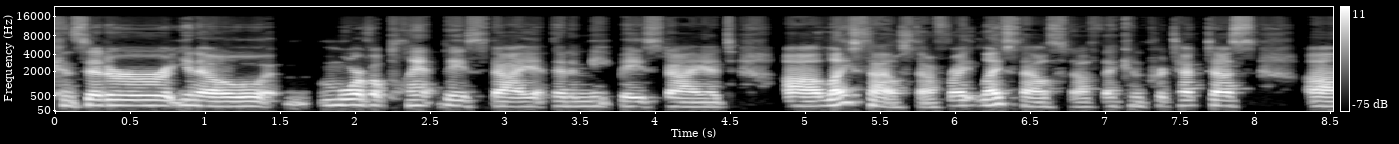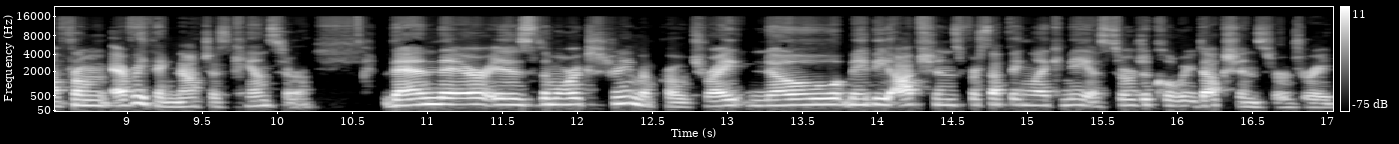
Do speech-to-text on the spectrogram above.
consider, you know, more of a plant based diet than a meat based diet, uh, lifestyle stuff, right? Lifestyle stuff that can protect us uh, from everything, not just cancer. Then there is the more extreme approach, right? No, maybe options for something like me, a surgical reduction surgery,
